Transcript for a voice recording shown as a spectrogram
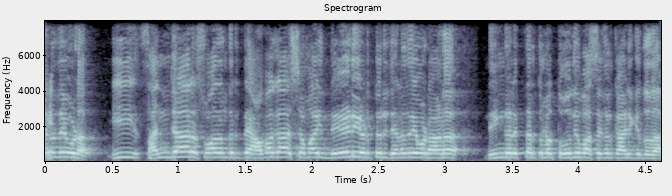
ജനതയോട് ഈ സഞ്ചാര സ്വാതന്ത്ര്യത്തെ അവകാശമായി നേടിയെടുത്ത ഒരു ജനതയോടാണ് നിങ്ങൾ ഇത്തരത്തിലുള്ള തോന്നിവാസങ്ങൾ കാണിക്കുന്നത്.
